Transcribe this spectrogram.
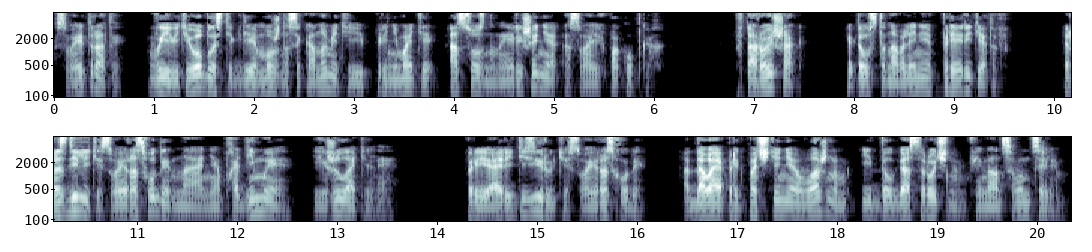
свои траты. Выявите области, где можно сэкономить и принимайте осознанные решения о своих покупках. Второй шаг – это установление приоритетов. Разделите свои расходы на необходимые и желательные. Приоритизируйте свои расходы, отдавая предпочтение важным и долгосрочным финансовым целям.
